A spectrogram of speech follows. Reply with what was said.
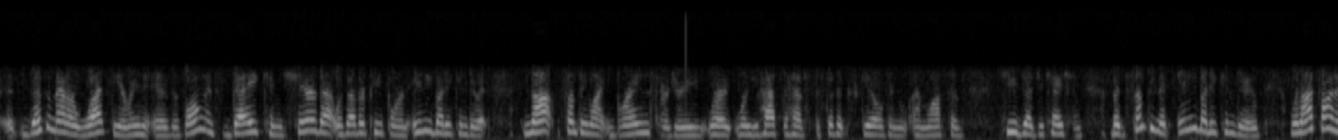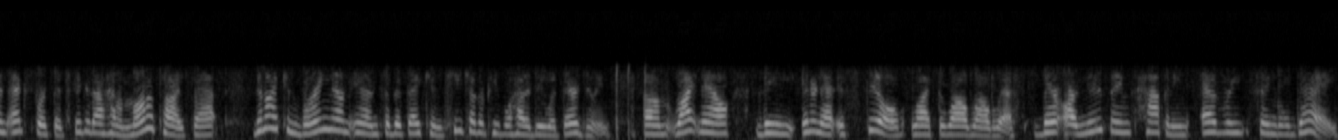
It doesn't matter what the arena is, as long as they can share that with other people and anybody can do it. Not something like brain surgery where where you have to have specific skills and, and lots of huge education, but something that anybody can do. When I find an expert that's figured out how to monetize that, then I can bring them in so that they can teach other people how to do what they're doing. Um, right now, the internet is still like the wild, wild west. There are new things happening every single day.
